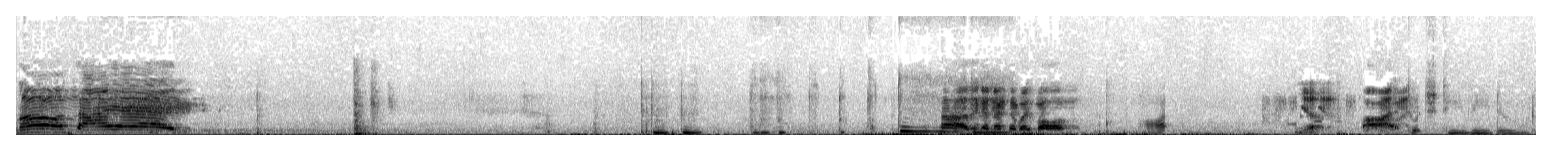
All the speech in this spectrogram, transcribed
No, I'm tired. Ah, they got knocked out by ball. Hot. Yeah, bye. Twitch TV, dude.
